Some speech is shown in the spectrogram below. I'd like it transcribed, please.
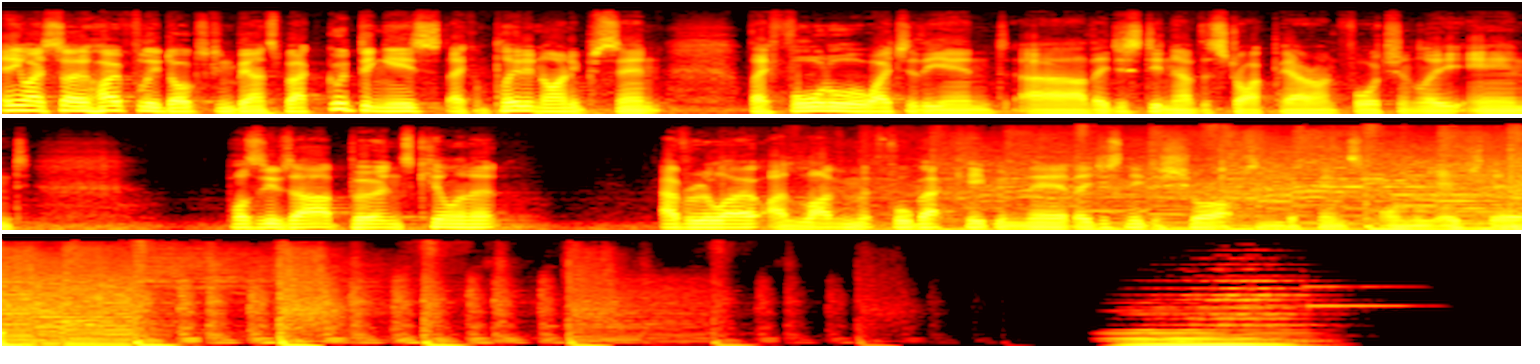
anyway, so hopefully dogs can bounce back. Good thing is they completed ninety percent. They fought all the way to the end. Uh, they just didn't have the strike power, unfortunately. And positives are Burton's killing it. Averillo, I love him at fullback. Keep him there. They just need to shore up some defence on the edge there.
